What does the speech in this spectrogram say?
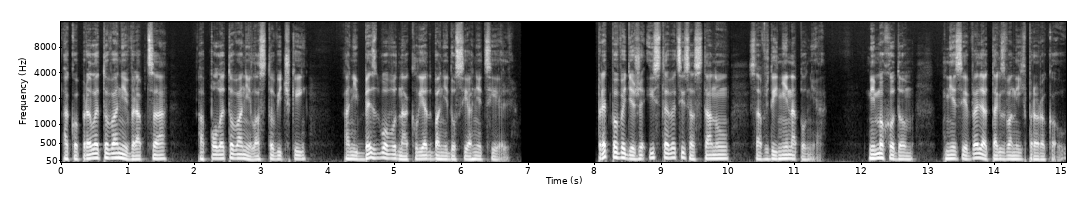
Ako preletovanie vrabca a poletovanie lastovičky, ani bezdôvodná kliatba nedosiahne cieľ. Predpovede, že isté veci sa stanú, sa vždy nenaplnia. Mimochodom, dnes je veľa tzv. prorokov.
